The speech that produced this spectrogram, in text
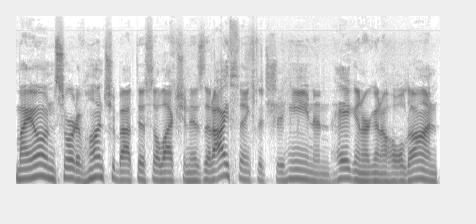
my own sort of hunch about this election is that I think that Shaheen and Hagan are going to hold on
